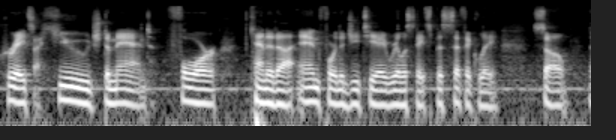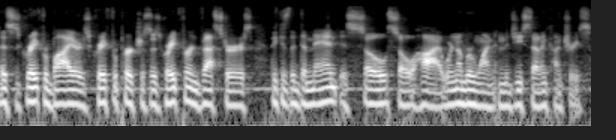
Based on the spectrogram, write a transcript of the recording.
creates a huge demand for Canada and for the GTA real estate specifically. So this is great for buyers, great for purchasers, great for investors because the demand is so, so high. We're number one in the G7 countries.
